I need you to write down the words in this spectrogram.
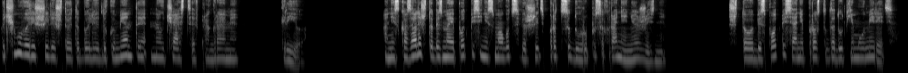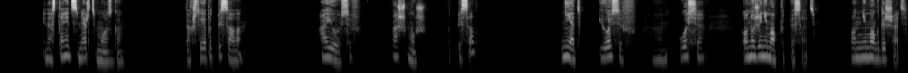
Почему вы решили, что это были документы на участие в программе «Крио»? Они сказали, что без моей подписи не смогут совершить процедуру по сохранению жизни. Что без подписи они просто дадут ему умереть. И настанет смерть мозга. Так что я подписала. А Иосиф? Ваш муж подписал? Нет, Иосиф, э, Ося, он уже не мог подписать. Он не мог дышать.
